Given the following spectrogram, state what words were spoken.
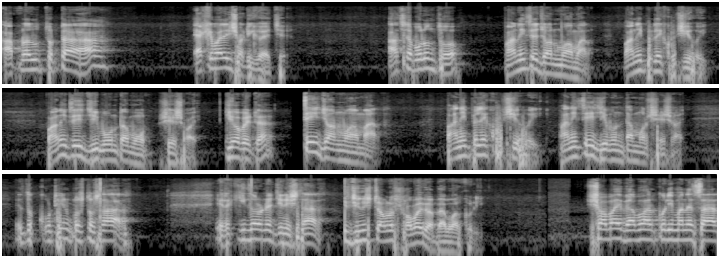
আপনার উত্তরটা একেবারেই সঠিক হয়েছে। আচ্ছা বলুন তো পানিতে জন্ম আমার পানি পেলে খুশি হই। পানিতেই জীবনটা মোর শেষ হয়। কি হবে এটা? সেই জন্ম আমার পানি পেলে খুশি হই। পানিতেই জীবনটা মোর শেষ হয়। এ তো কঠিন প্রশ্ন স্যার। এটা কি ধরনের জিনিস স্যার? এই জিনিসটা আমরা সবাই ব্যবহার করি। সবাই ব্যবহার করি মানে স্যার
